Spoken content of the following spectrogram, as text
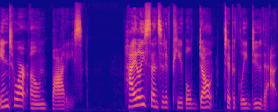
into our own bodies. Highly sensitive people don't typically do that.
